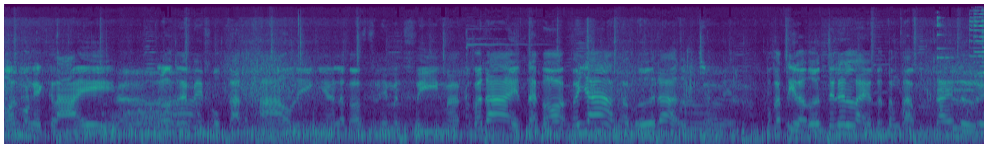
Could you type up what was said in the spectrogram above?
น้อยมองไกลๆเราจะได้ไม่โฟกัสเท้าอะไรอย่างเงี้ยแล้วก็ให้มันฟรีมากก็ได้ แต่ก็ก็ยากครับเอิร์ดอะเอิร์ธปกติเราเอิร์ธจะเล่นอะไรก็ต้องแบบได้เลย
